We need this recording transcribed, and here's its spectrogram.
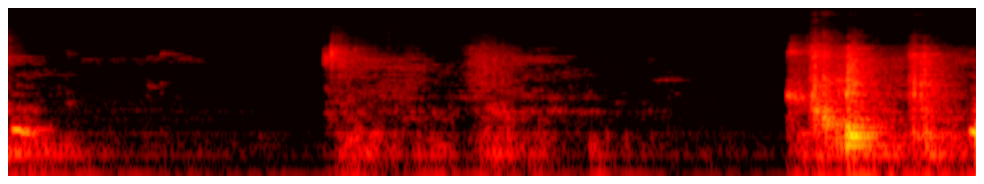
อืม บร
